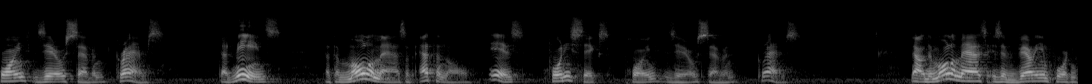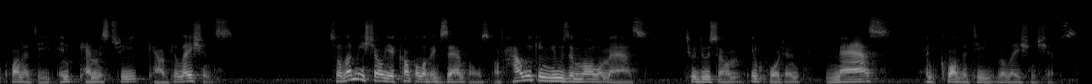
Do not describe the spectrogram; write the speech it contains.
0.07 grams. That means that the molar mass of ethanol is 46.07 grams. Now, the molar mass is a very important quantity in chemistry calculations. So let me show you a couple of examples of how we can use the molar mass to do some important mass and quantity relationships.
